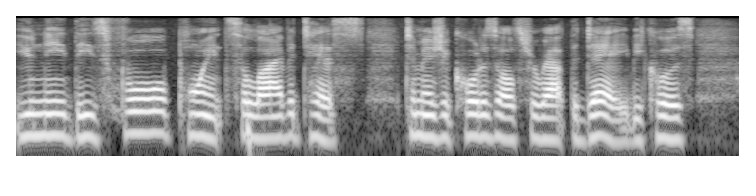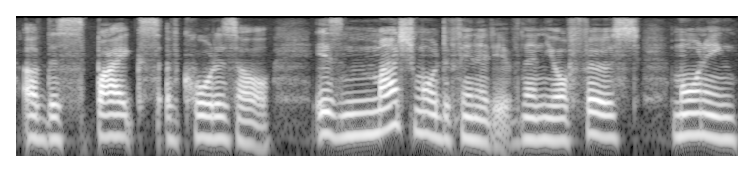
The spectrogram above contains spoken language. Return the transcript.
you need these four point saliva tests to measure cortisol throughout the day, because of the spikes of cortisol is much more definitive than your first morning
